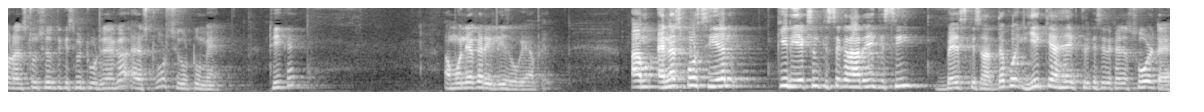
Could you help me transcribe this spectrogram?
और एस टू सी थ्री किसमें टूट जाएगा? एस टू और टू में। ठीक है? अमोनिया का रिलीज़ हो गया यहाँ पे। एन की रिएक्शन किससे करा रहे हैं? किसी बेस के साथ। देखो, ये क्या है? एक तरीके से देखा जाए सोल्ट है।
